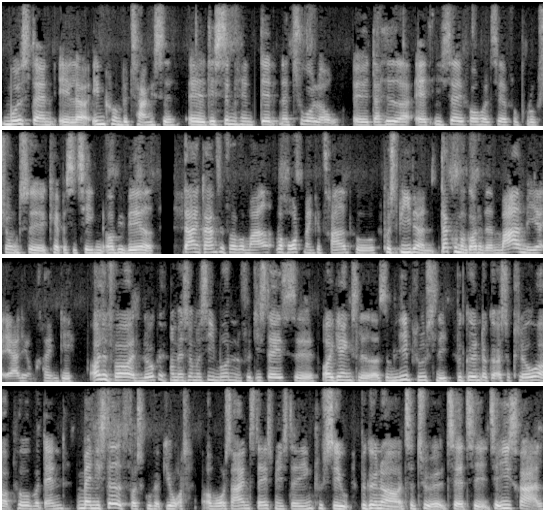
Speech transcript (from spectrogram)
modstand eller inkompetence. Øh, det er simpelthen den naturlov, øh, der hedder, at især i forhold til at få produktionskapaciteten op i vejret, Der er en grænse for, hvor, meget, hvor hårdt man kan træde på, på speederen. Der kunne man godt have været meget mere ærlig omkring det. Også for at lukke, om jeg så må sige, munden for de stats- øh, og regeringsledere, som lige pludselig begyndte at gøre sig klogere på, hvordan man i stedet for skulle have gjort. Og vores egen statsminister inklusiv begynder at tage til, til, til Israel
